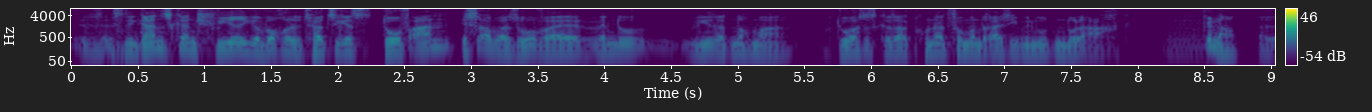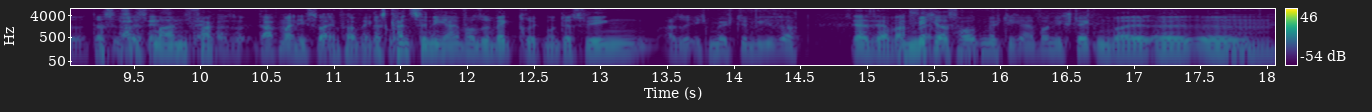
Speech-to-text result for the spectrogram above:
es ist eine ganz, ganz schwierige Woche. Das hört sich jetzt doof an, ist aber so, weil wenn du, wie gesagt, nochmal, du hast es gesagt, 135 Minuten 08. Genau. Also das ist erstmal ein Fakt. So, darf man nicht so einfach weg. Das kannst du nicht einfach so wegdrücken. Und deswegen, also ich möchte, wie gesagt, sehr, sehr in. Michas Haut möchte ich einfach nicht stecken, weil äh, äh, Mhm.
